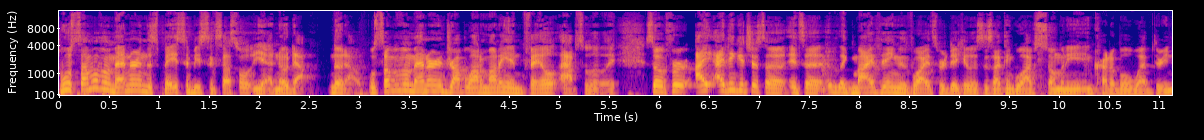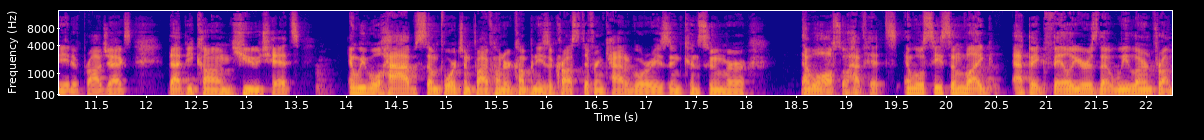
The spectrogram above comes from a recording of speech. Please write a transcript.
Will some of them enter in the space and be successful? Yeah, no doubt, no doubt. Will some of them enter and drop a lot of money and fail? Absolutely. So for I, I think it's just a it's a like my thing is why it's ridiculous is I think we'll have so many incredible Web three native projects that become huge hits. And we will have some Fortune 500 companies across different categories in consumer that will also have hits and we'll see some like epic failures that we learn from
